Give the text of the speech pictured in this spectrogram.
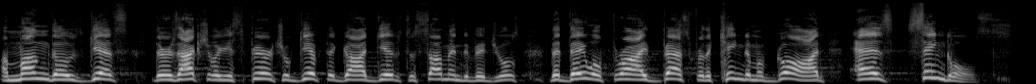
among those gifts, there is actually a spiritual gift that God gives to some individuals that they will thrive best for the kingdom of God as singles.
